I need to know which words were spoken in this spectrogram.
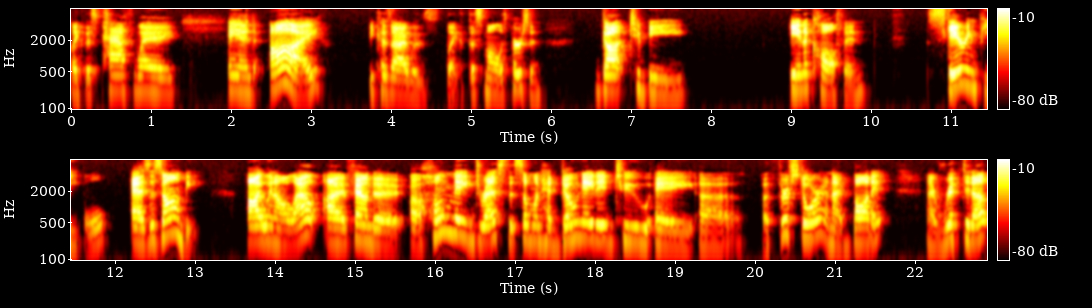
like this pathway and i because i was like the smallest person got to be in a coffin scaring people as a zombie I went all out. I found a, a homemade dress that someone had donated to a uh, a thrift store, and I bought it. I ripped it up.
